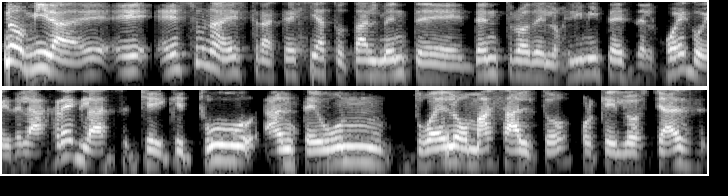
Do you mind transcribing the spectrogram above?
No, mira, eh, eh, es una estrategia totalmente dentro de los límites del juego y de las reglas que, que tú ante un duelo más alto, porque los Jazz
